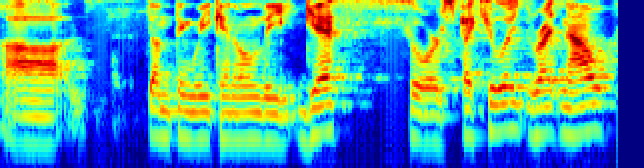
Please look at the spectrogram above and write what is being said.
uh, something we can only guess or speculate right now.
